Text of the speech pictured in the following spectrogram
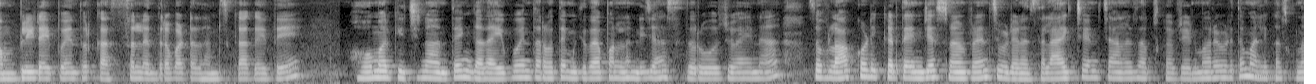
కంప్లీట్ అయిపోయేంత వరకు అస్సలు నిద్ర పట్టదు హంసికాకైతే. హోంవర్క్ ఇచ్చిన అంతే ఇంకా అది అయిపోయిన తర్వాత మిగతా పనులన్నీ చేస్తుంది రోజు అయినా. సో బ్లాగ్ కూడా ఇక్కడ ఎండ్ చేస్తున్నాను ఫ్రెండ్స్ వీడియో నచ్చితే లైక్ చేయండి ఛానల్ సబ్స్క్రైబ్ చేయండి. మరో వీడితే మళ్ళీ కలుసుకుందాం.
